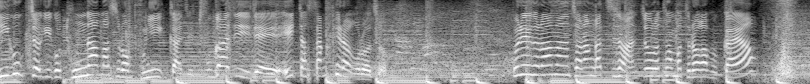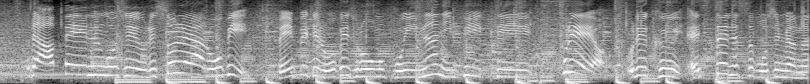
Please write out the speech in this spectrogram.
이국적이고 동남아스러운 분위기까지 두 가지 이제 일타 쌍피라 그러죠. 우리 그러면 저랑 같이 저 안쪽으로 또 한번 들어가 볼까요? 우리 앞에 있는 곳이 우리 솔레아 로비 메인 빌딩 로비 들어오면 보이는 인피니티 풀이에요. 우리 그 SNS 보시면은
